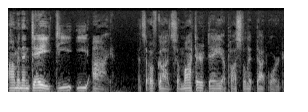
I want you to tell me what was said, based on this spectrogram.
Um, and then Dei, D E I. That's of God. So materdeapostolate.org.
